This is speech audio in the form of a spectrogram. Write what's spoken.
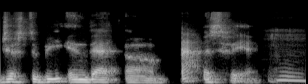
just to be in that um, atmosphere mm.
